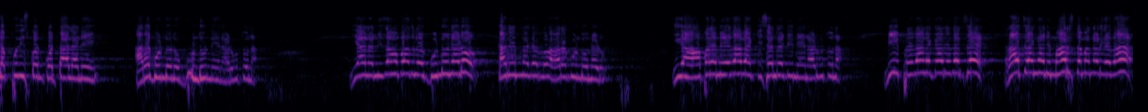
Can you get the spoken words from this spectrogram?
చెప్పు తీసుకొని కొట్టాలని అరగుండును గుండు నేను అడుగుతున్నా. ఇవాళ నిజామాబాద్లో గుండు ఉన్నాడు కరీంనగర్లో అరగుండు ఉన్నాడు. ఇక అపర మీద కిషన్ రెడ్డి నేను అడుగుతున్నా. మీ ప్రధాన కార్యదర్శి రాజ్యాంగాన్ని మారుస్తామన్నాడు కదా.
